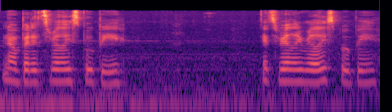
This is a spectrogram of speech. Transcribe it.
No, but it's really spoopy. It's really, really spoopy.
